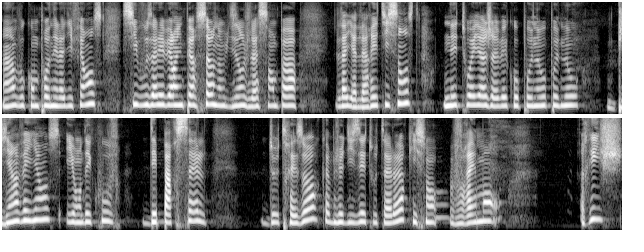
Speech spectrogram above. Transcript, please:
Hein, vous comprenez la différence? Si vous allez vers une personne en lui disant je la sens pas, là il y a de la réticence nettoyage avec Oponopono, bienveillance, et on découvre des parcelles de trésors, comme je disais tout à l'heure, qui sont vraiment riches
